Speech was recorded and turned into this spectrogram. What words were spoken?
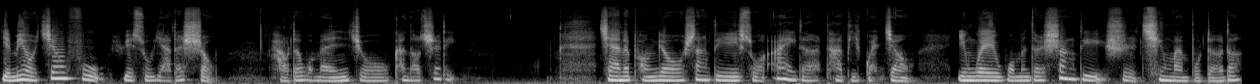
也没有交付约书亚的手。好的，我们就看到这里。亲爱的朋友，上帝所爱的，他必管教。因为我们的上帝是轻慢不得的，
